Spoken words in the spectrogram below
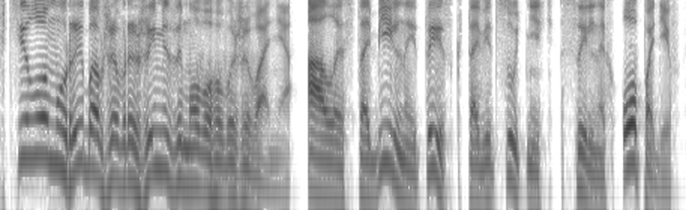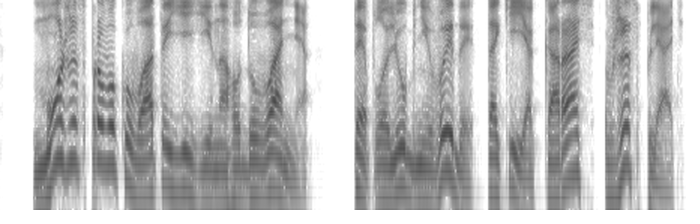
В цілому риба вже в режимі зимового виживання, але стабільний тиск та відсутність сильних опадів може спровокувати її нагодування. Теплолюбні види, такі як карась, вже сплять,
